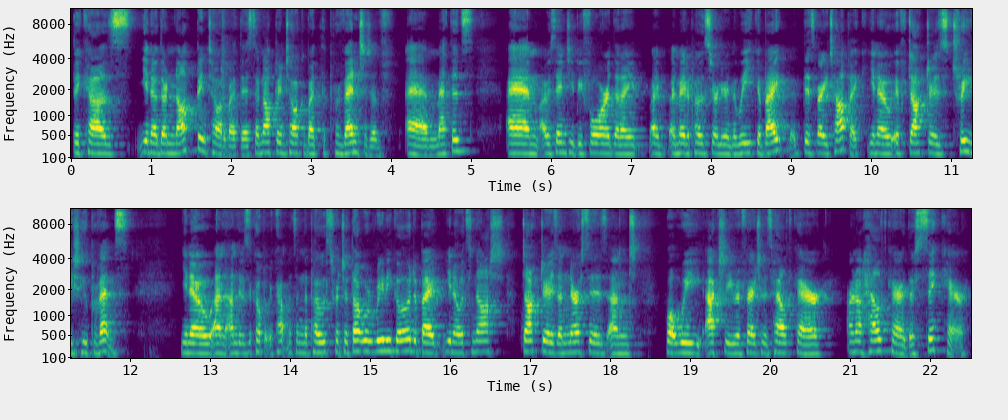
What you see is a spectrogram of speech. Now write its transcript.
Because you know they're not being taught about this. They're not being taught about the preventative um, methods. Um, I was saying to you before that I, I, I made a post earlier in the week about this very topic. You know, if doctors treat, who prevents? You know, and, and there was a couple of comments in the post which I thought were really good about, you know, it's not doctors and nurses and what we actually refer to as healthcare are not healthcare, they're sick care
